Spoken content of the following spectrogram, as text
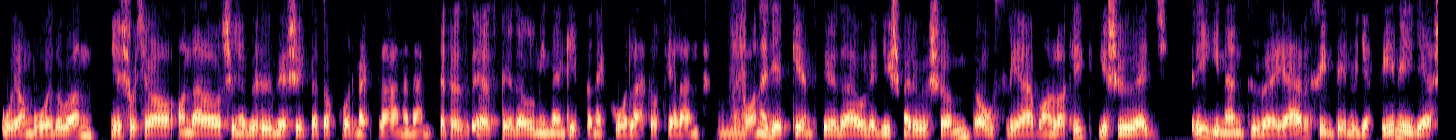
olyan boldogan, és hogyha annál alacsonyabb a hőmérséklet, akkor meg pláne nem. Tehát ez, ez például mindenképpen egy korlátot jelent. Van egyébként például egy ismerősöm, Ausztriában lakik, és ő egy régi mentővel jár, szintén ugye T4-es,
